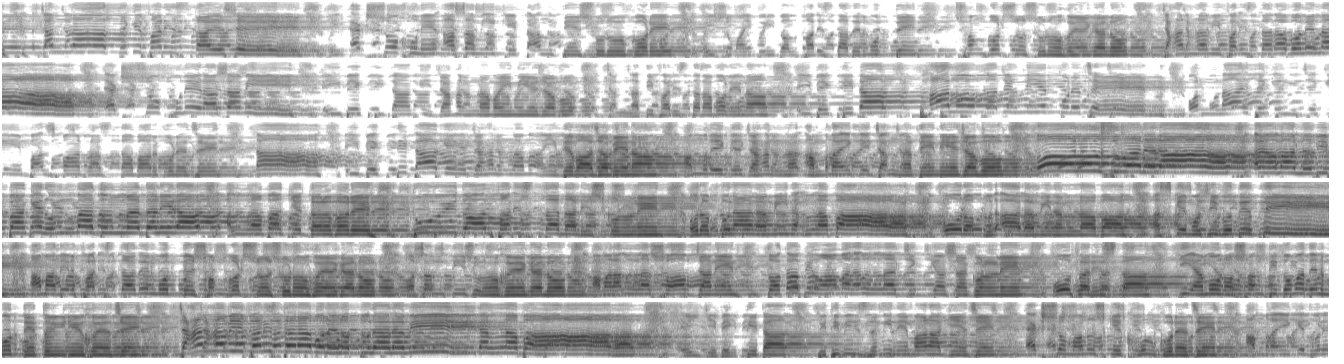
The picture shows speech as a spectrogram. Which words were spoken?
জান্নাত থেকে ফারিস্তা এসে ওই 100 খুনের আসামিকে টানতে শুরু করে। ওই সময় দুই দল ফারিস্তাদের মধ্যে সংঘর্ষ শুরু হয়ে গেল। জাহান্নামী ফারিস্তারা বলে না 100 খুনের আসামি এই ব্যক্তিটাকে জাহান্নামায় নিয়ে যাব। জান্নাতি ফারিস্তারা বলে না এই ব্যক্তিটা ভালো কাজের নিয়ত করেছেন। অন্যায় থেকে নিজেকে বাঁচবার রাস্তা বার করেছে না, এই ব্যক্তিটাকে জাহান্নামাই দেওয়া যাবে না। আমরা একে জাহান্নাত আমরা একে জান্নাতে নিয়ে যাব। ও নওজওয়ানেরা আমার নবী পাকের উম্মাত, উম্মাতানিরা, আল্লাহ পাকের দরবারে দুই দল ফারিস্তা নালিশ করলেন, ও রব্বুল আল্লাহ পাক, ও রব্বুল আল্লাহ পাক, আজকে মুসিবতের দিন আমাদের ফারিস্তাদের মধ্যে সংঘর্ষ শুরু হয়ে গেল, অশান্তি শুরু হয়ে গেল। আমার আল্লাহ সব জানেন, তথাপিও আমার আল্লাহ জিজ্ঞাসা করলেন, ও ফারিস্তা, কি এমন অশান্তি তোমাদের মধ্যে তৈরি হয়েছে? জাহান্নামী ফারিস্তারা বলে, রব্বুল আল্লাহ পাক, এই যে ব্যক্তিটা পৃথিবীর জমিনে মারা গিয়েছেন, একশো মানুষকে খুন করেছেন, আমরা একে ধরে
